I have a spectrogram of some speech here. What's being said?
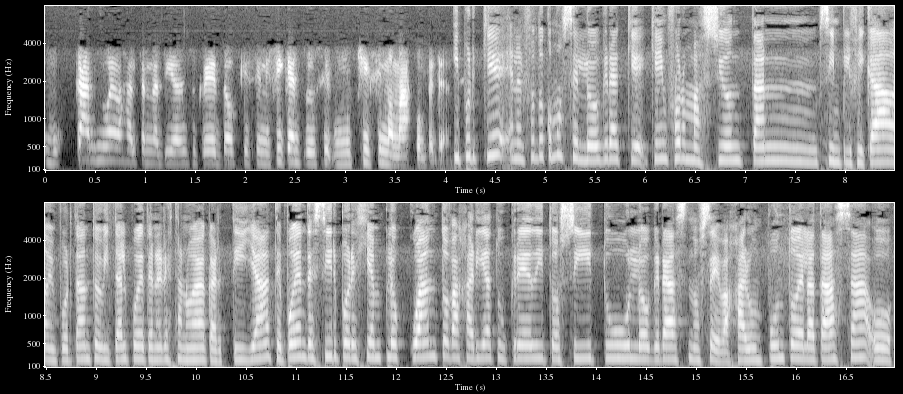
buscar nuevas alternativas de su crédito, que significa introducir muchísima más competencia. ¿Y por qué, en el fondo, cómo se logra, qué, qué información tan simplificada, importante o vital puede tener esta nueva cartilla? ¿Te pueden decir, por ejemplo, cuánto bajaría tu crédito si tú logras, no sé, bajar un punto de la tasa? ¿O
